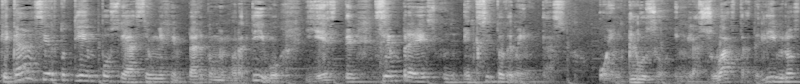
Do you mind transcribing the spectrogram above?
que cada cierto tiempo se hace un ejemplar conmemorativo y este siempre es un éxito de ventas o incluso en las subastas de libros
